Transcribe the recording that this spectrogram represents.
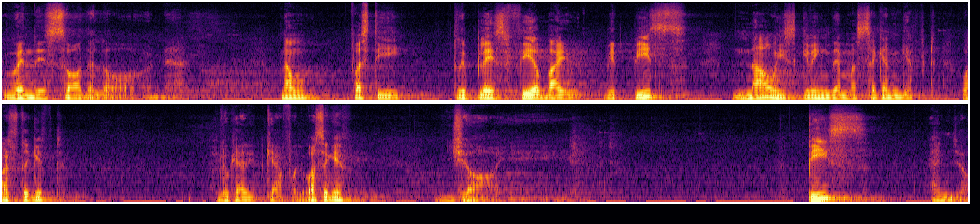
when they saw the Lord. Now, first he replaced fear by with peace. Now he's giving them a second gift. What's the gift? Look at it carefully. What's the gift? Joy. Peace and joy.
